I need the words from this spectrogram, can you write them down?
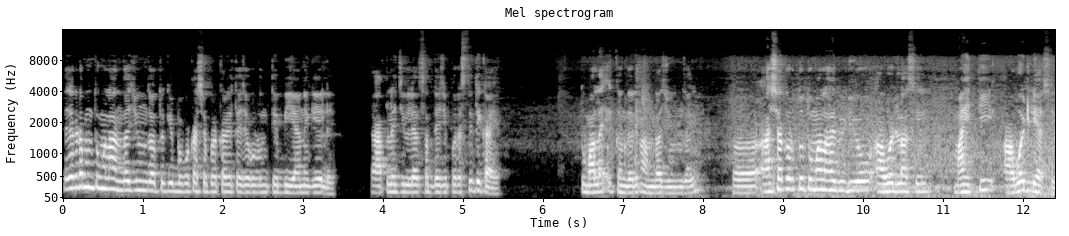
त्याच्याकडे पण तुम्हाला अंदाज येऊन जातो की बाबा कशा प्रकारे त्याच्याकडून ते बियाणं गेलं आहे तर आपल्या जिल्ह्यात सध्याची परिस्थिती काय आहे? तुम्हाला एकंदरीत अंदाज येऊन जाईल. आशा करतो तुम्हाला हा व्हिडिओ आवडला असेल माहिती आवडली असेल.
